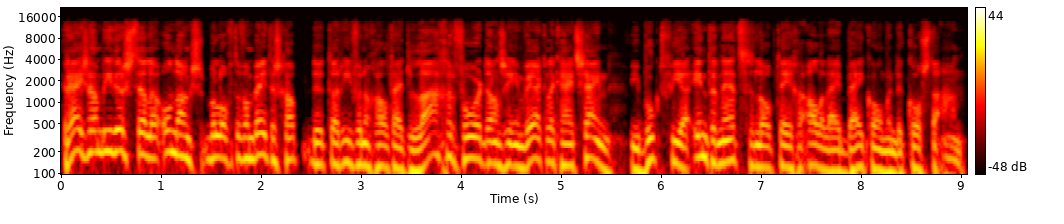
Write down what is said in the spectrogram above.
Reisaanbieders stellen ondanks belofte van beterschap... de tarieven nog altijd lager voor dan ze in werkelijkheid zijn. Wie boekt via internet loopt tegen allerlei bijkomende kosten aan.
